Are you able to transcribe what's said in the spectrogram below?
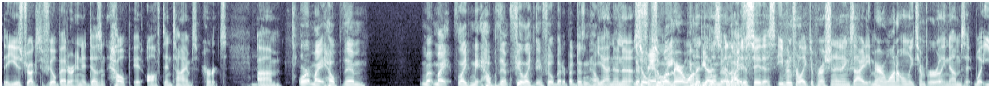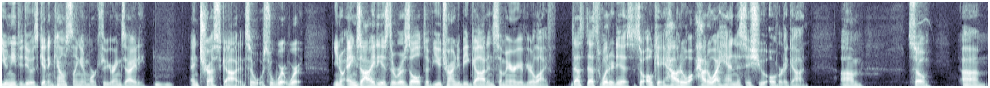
they use drugs to feel better and it doesn't help it oftentimes hurts um, or it might help them might like help them feel like they feel better, but doesn't help. Yeah, no, no. no. So, so what marijuana does, and let me just say this: even for like depression and anxiety, marijuana only temporarily numbs it. What you need to do is get in counseling and work through your anxiety, mm-hmm. and trust God. And so, so we're, we're you know, anxiety is the result of you trying to be God in some area of your life. That's that's what it is. So okay, how do how do I hand this issue over to God? Um, so um,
